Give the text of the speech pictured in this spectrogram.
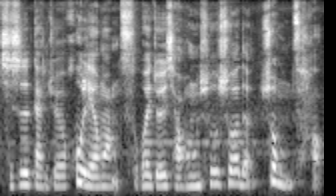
其实感觉互联网词汇就是小红书说的种草。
